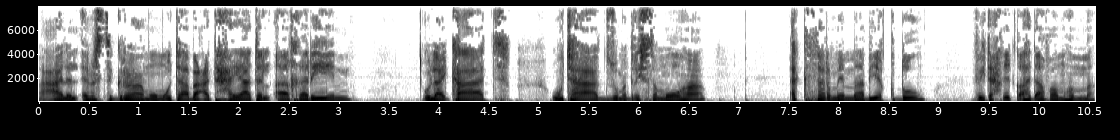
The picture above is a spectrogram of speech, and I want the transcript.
على الانستغرام ومتابعة حياة الآخرين ولايكات وتاجز وما أدري إيش يسموها أكثر مما بيقضوا في تحقيق أهدافهم هم.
